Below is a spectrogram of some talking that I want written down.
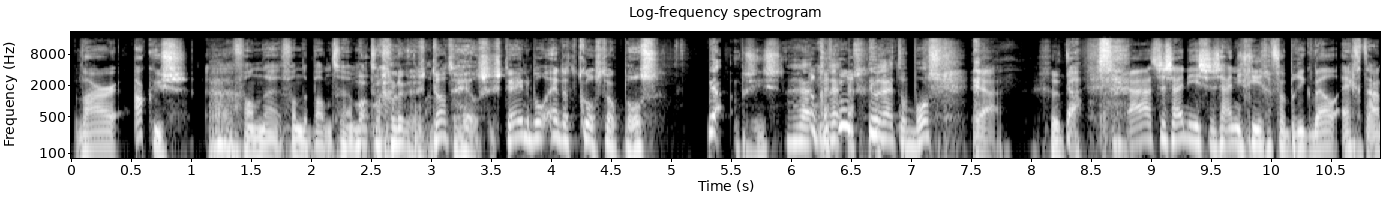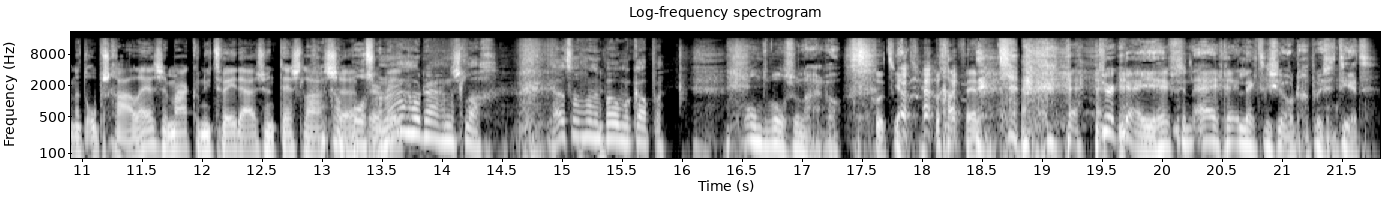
waar accu's eh, van, eh, van de band eh, Maar, moeten maar gelukkig is dat heel sustainable en dat kost ook bos. Ja, precies. Goed. hij rijdt op bos. Ja. Goed. Ja. Ja, ze, zijn die, ze zijn die gigafabriek wel echt aan het opschalen. Hè. Ze maken nu 2000 Tesla's Kan per week. Bolsonaro daar aan de slag. Je houdt wel van de bomen kappen. Ont Bolsonaro. Goed, we gaan verder. Turkije heeft een eigen elektrische auto gepresenteerd.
